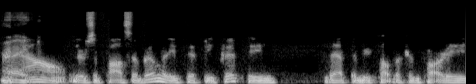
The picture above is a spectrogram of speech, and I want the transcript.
Right. Now there's a possibility 50 50 that the Republican Party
